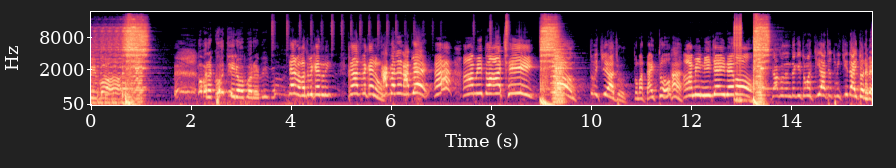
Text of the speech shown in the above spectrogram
বিপদ। আমার ক্ষতির ওপরে বিপদ। বাবা তুমি কেন? কাঁদবে কেন? কাটবে না নাচবে। হ্যাঁ? আমি তো আছি। তুমি কি আছো তোমার দায়িত্ব হ্যাঁ। আমি নিজেই নেব দেখো দেখি তোমার কি আছে তুমি কি দায়িত্ব নেবে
